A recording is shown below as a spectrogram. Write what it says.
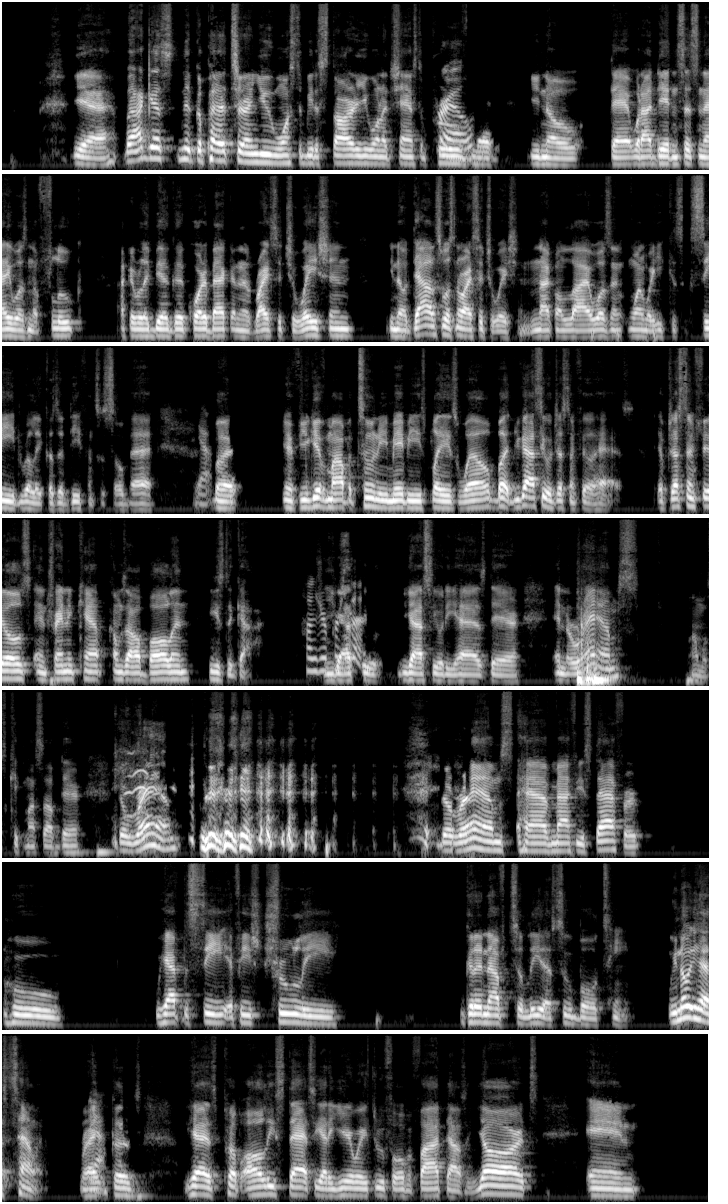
Yeah, but I guess the competitor in you wants to be the starter. You want a chance to prove True. that you know that what I did in Cincinnati wasn't a fluke. I could really be a good quarterback in the right situation. You know, Dallas wasn't the right situation. I'm not gonna lie, it wasn't one where he could succeed really because the defense was so bad. Yeah. But if you give him opportunity, maybe he plays well. But you gotta see what Justin Fields has. If Justin Fields in training camp comes out balling, he's the guy. Hundred percent. see, you gotta see what he has there. And the Rams, almost kicked myself there. The Rams, the Rams have Matthew Stafford, who we have to see if he's truly good enough to lead a Super Bowl team. We know he has talent, right? Yeah. Because he has put up all these stats. He had a year way through for over five thousand yards, and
